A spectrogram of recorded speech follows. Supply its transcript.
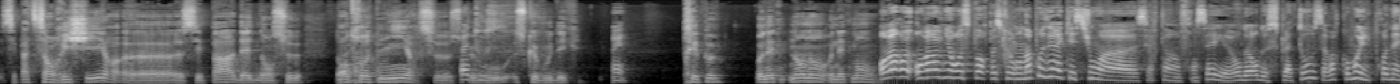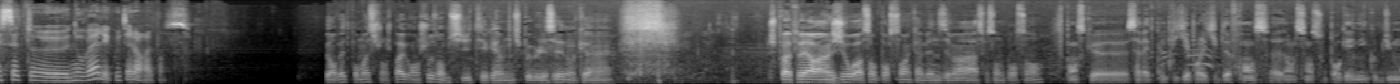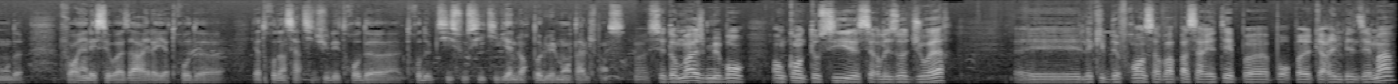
c'est pas de s'enrichir, euh, c'est pas d'être dans ce d'entretenir ce, ce, que vous, ce que vous décrivez. Très peu. Non, non, honnêtement. On va, on va revenir au sport parce qu'on a posé la question à certains Français en dehors de ce plateau, savoir comment ils prenaient cette euh, nouvelle. Écoutez leur réponse. En fait, pour moi, ça ne change pas grand-chose. En plus, il était quand même un petit peu blessé, donc euh, je préfère un Giro à 100% qu'un Benzema à 60%. Je pense que ça va être compliqué pour l'équipe de France, euh, dans le sens où pour gagner une Coupe du Monde, il ne faut rien laisser au hasard. Et là, il y a trop de, il y a trop d'incertitudes et trop de, trop de petits soucis qui viennent leur polluer le mental, je pense. C'est dommage, mais bon, on compte aussi sur les autres joueurs. Et l'équipe de France, ça ne va pas s'arrêter pour, Karim Benzema,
